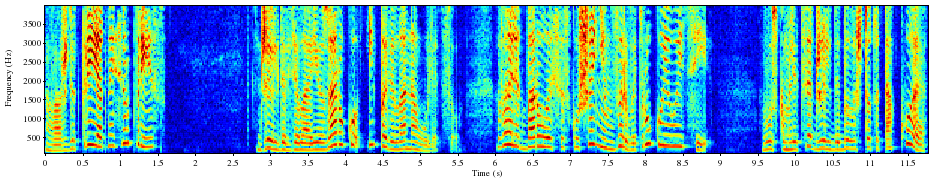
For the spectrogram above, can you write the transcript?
Вас ждет приятный сюрприз». Джильда взяла ее за руку и повела на улицу. Валет боролась с искушением вырвать руку и уйти. В узком лице Джильды было что-то такое,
